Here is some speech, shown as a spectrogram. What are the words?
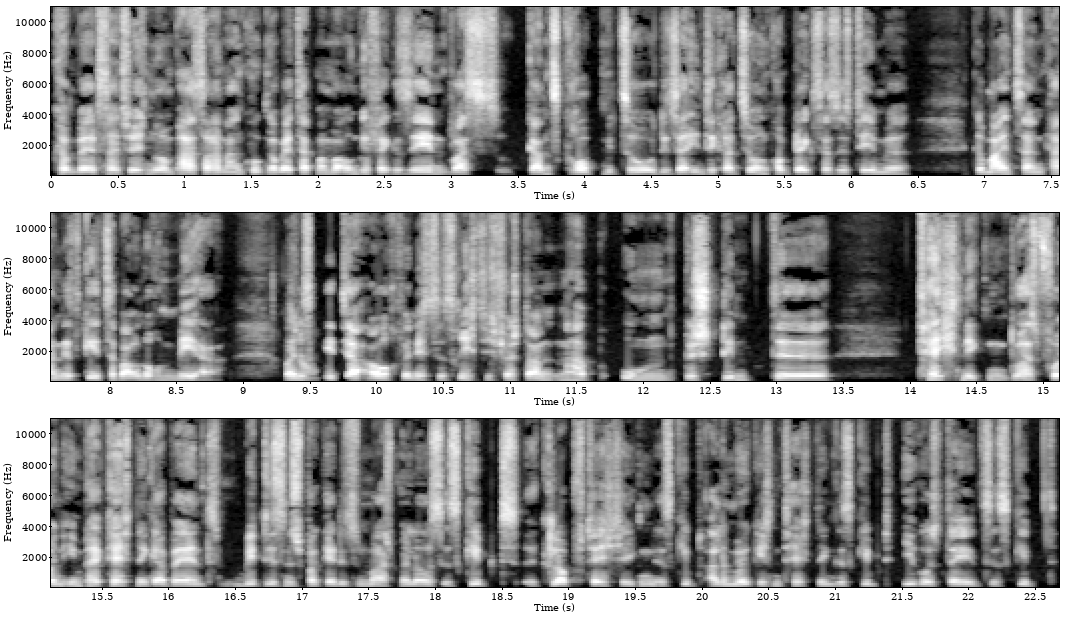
können wir jetzt natürlich nur ein paar Sachen angucken, aber jetzt hat man mal ungefähr gesehen, was ganz grob mit so dieser Integration komplexer Systeme gemeint sein kann. Jetzt geht es aber auch noch mehr, weil es genau. geht ja auch, wenn ich das richtig verstanden habe, um bestimmte Techniken. Du hast vorhin Impact-Technik erwähnt mit diesen Spaghettis und Marshmallows. Es gibt äh, Klopftechniken, es gibt alle möglichen Techniken, es gibt Ego-States, es gibt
